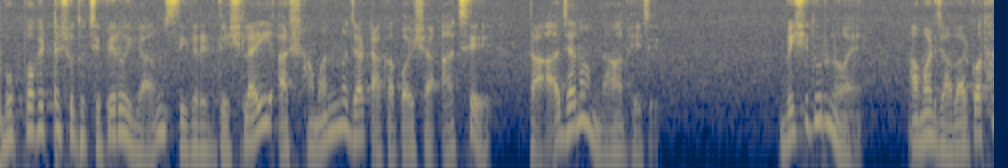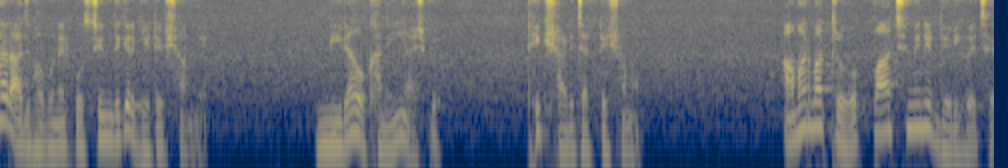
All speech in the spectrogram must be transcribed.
বুক পকেটটা শুধু চেপে রইলাম, সিগারেট দেশলাই আর সামান্য যা টাকা পয়সা আছে তা যেন না ভেজে। বেশি দূর নয় আমার যাবার কথা রাজভবনের পশ্চিম দিকের গেটের সামনে। মীরা ওখানেই আসবে, ঠিক সাড়ে চারটের সময়। আমার মাত্র পাঁচ মিনিট দেরি হয়েছে।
